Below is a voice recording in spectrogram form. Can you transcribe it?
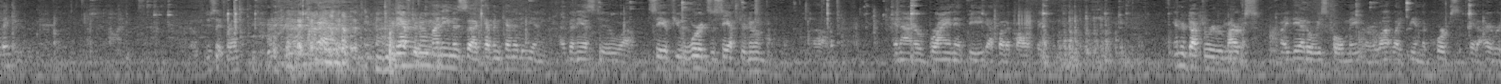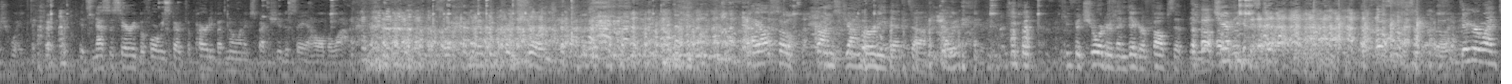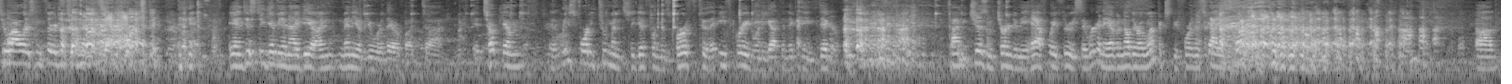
Thank you. Did you say friends? Good afternoon, my name is uh, Kevin Kennedy, and I've been asked to uh, say a few words this afternoon uh, in honor of Brian at the Athletic Hall of Fame. Introductory remarks, my dad always told me, are a lot like being the corpse at Irish Wake. It's necessary before we start the party, but no one expects you to say a hell of a lot. So I'm going to be pretty short. I also promised John Birdie that uh, I would keep it, keep it shorter than Digger Phelps at the uh, championship. Digger went two hours and 32 minutes. and just to give you an idea, and many of you were there, but uh, it took him at least 42 minutes to get from his birth to the eighth grade when he got the nickname Digger. Tommy Chisholm turned to me halfway through. He said, "We're going to have another Olympics before this guy is done." uh,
